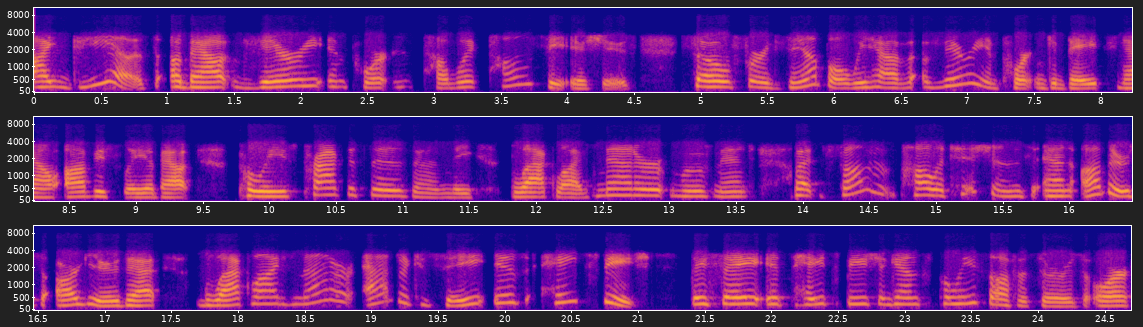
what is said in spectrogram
ideas about very important public policy issues. So, for example, we have very important debates now, obviously, about police practices and the Black Lives Matter movement. But some politicians and others argue that Black Lives Matter advocacy is hate speech. They say it's hate speech against police officers or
